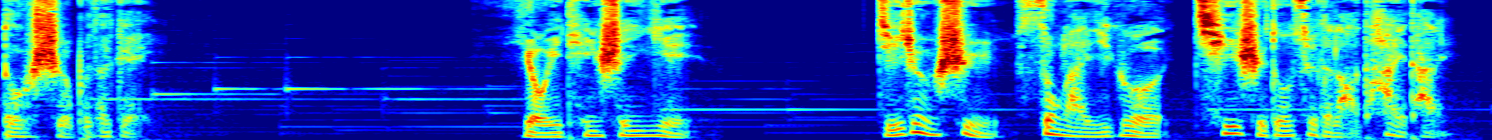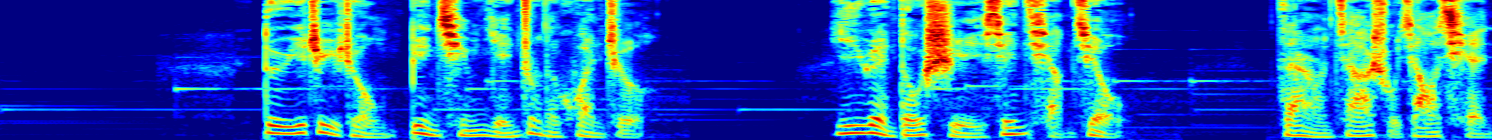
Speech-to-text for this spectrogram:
都舍不得给。有一天深夜，急诊室送来一个七十多岁的老太太。对于这种病情严重的患者，医院都是先抢救。再让家属交钱。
